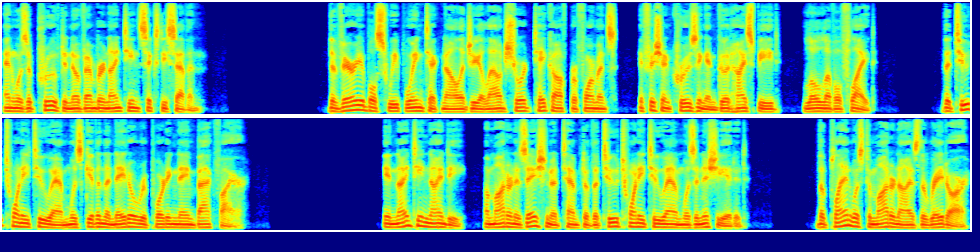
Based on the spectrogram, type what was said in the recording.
and was approved in November 1967. The variable sweep wing technology allowed short takeoff performance, efficient cruising and good high-speed, low-level flight. The Tu-22M was given the NATO reporting name Backfire. In 1990, a modernization attempt of the Tu-22M was initiated. The plan was to modernize the radar,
